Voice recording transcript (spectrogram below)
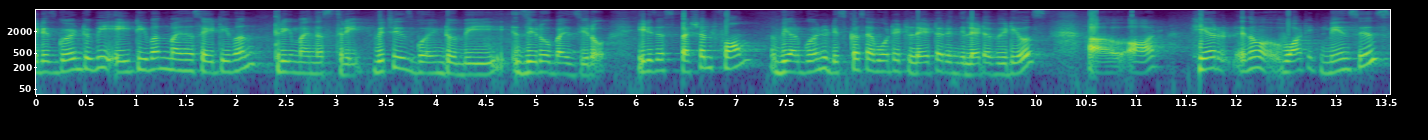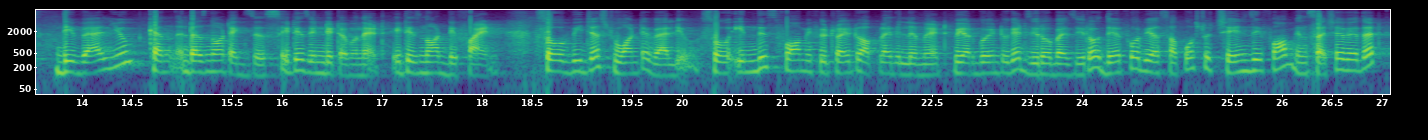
it is going to be 81 minus 81 3 minus 3 which is going to be 0 by 0 it is a special form. We are going to discuss about it later in the later videos uh, or here you know what it means is the value can does not exist. It is indeterminate. It is not defined. So we just want a value. So in this form if you try to apply the limit we are going to get 0 by 0 therefore we are supposed to change the form in such a way that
